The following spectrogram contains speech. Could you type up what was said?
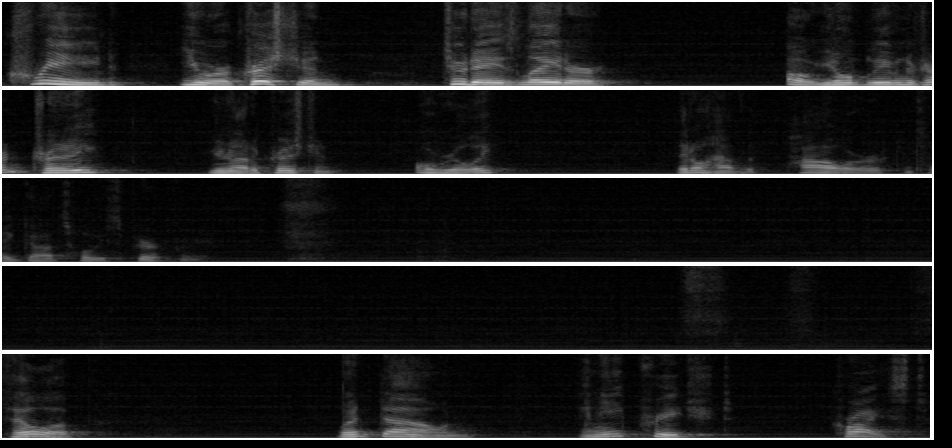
creed, you were a Christian. Two days later, oh, you don't believe in the Trinity? You're not a Christian. Oh, really? They don't have the power to take God's Holy Spirit from you. Philip went down and he preached Christ.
